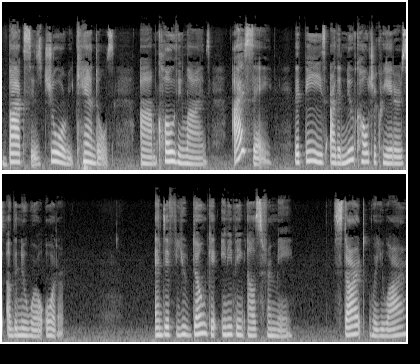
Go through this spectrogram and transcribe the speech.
boxes, jewelry, candles, um, clothing lines. I say that these are the new culture creators of the New World Order. And if you don't get anything else from me, start where you are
